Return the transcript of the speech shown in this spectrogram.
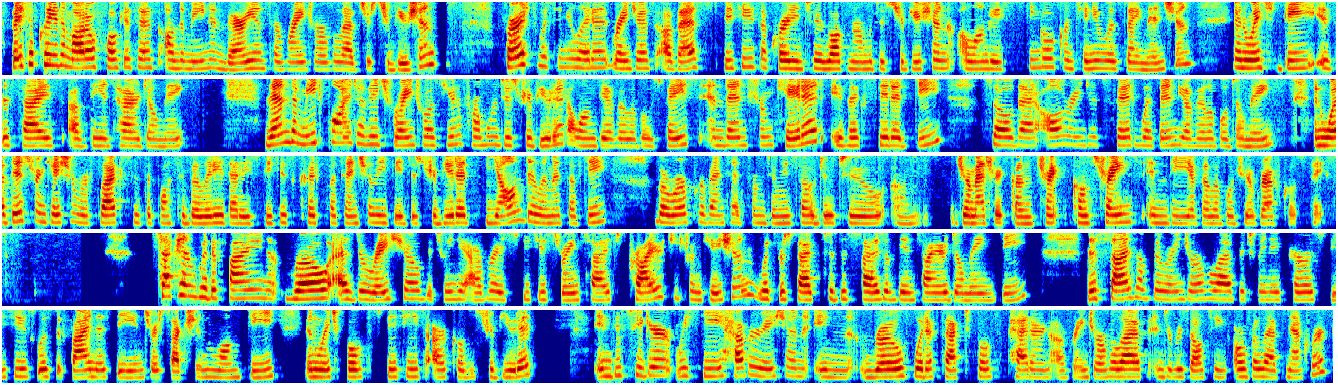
Basically, the model focuses on the mean and variance of range overlap distributions. First, we simulated ranges of S species according to a log normal distribution along a single continuous dimension in which D is the size of the entire domain. Then the midpoint of each range was uniformly distributed along the available space and then truncated if exceeded D so that all ranges fit within the available domain. And what this truncation reflects is the possibility that a species could potentially be distributed beyond the limits of D, but were prevented from doing so due to um, geometric constraints in the available geographical space. Second, we define rho as the ratio between the average species range size prior to truncation with respect to the size of the entire domain D. The size of the range overlap between a pair of species was defined as the intersection along D in which both species are co-distributed. In this figure, we see how variation in rho would affect both pattern of range overlap and the resulting overlap network.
